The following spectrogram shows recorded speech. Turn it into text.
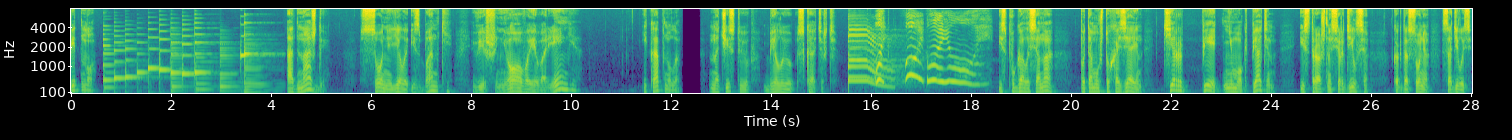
Пятно. Однажды Соня ела из банки вишневое варенье и капнула на чистую белую скатерть. Ой, ой, ой, ой. Испугалась она, потому что хозяин терпеть не мог пятен и страшно сердился, когда Соня садилась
